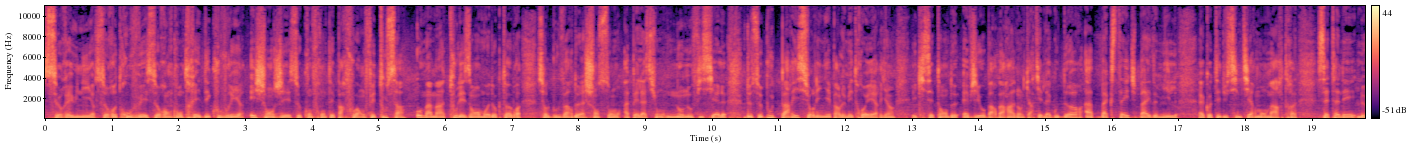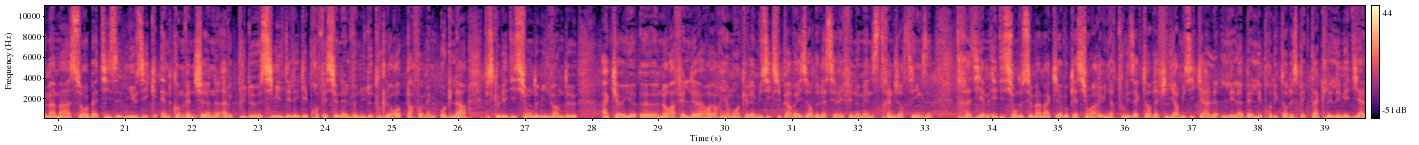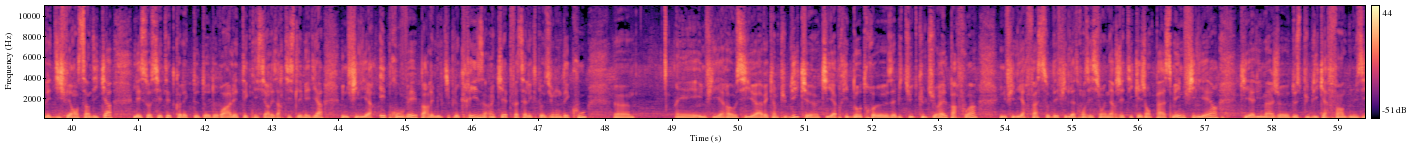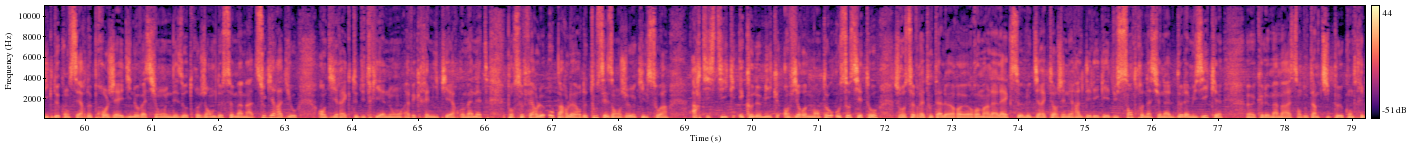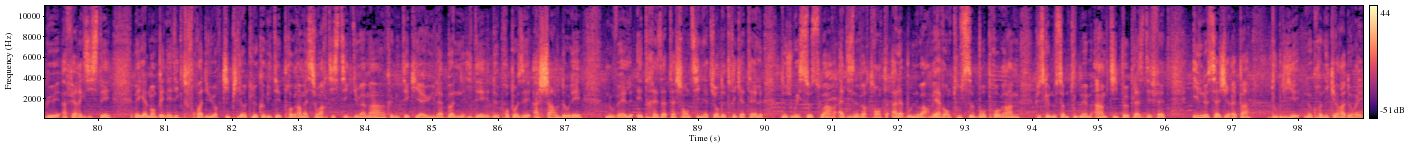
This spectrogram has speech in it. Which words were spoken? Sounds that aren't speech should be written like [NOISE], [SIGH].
Se réunir, se retrouver, se rencontrer, découvrir, échanger, se confronter parfois. On fait tout ça au Mama tous les ans au mois d'octobre sur le boulevard de la Chanson, appellation non officielle de ce bout de Paris surligné par le métro aérien et qui s'étend de FGO Barbara dans le quartier de la Goutte d'Or à Backstage by the Mill à côté du cimetière Montmartre. Cette année, le Mama se rebaptise Music and Convention avec plus de 6000 délégués professionnels venus de toute l'Europe, parfois même au-delà, puisque l'édition 2022 accueille euh, Nora Felder, rien moins que la musique supervisor de la série phénomène Stranger Things. 13e édition de ce Mama qui a vocation à réunir tous les acteurs de la filière musicale, les labels, les producteurs de spectacles, les médias, les différents syndicats, les sociétés de collecte de droits, les techniciens, les artistes, les médias. Une filière éprouvée par les multiples crises, inquiète face à l'explosion des coûts. Euh, et une filière aussi avec un public qui a pris d'autres habitudes culturelles parfois, une filière face aux défis de la transition énergétique et j'en passe, mais une filière qui est à l'image de ce public à fin de musique, de concerts, de projets et d'innovation, une des autres jambes de ce mamad. Sugi Radio en direct du Trianon avec Rémi Pierre aux manettes pour se faire le haut-parleur de tous ces enjeux, qu'ils soient artistiques, économiques, environnementaux ou sociétaux. Je recevrai tout à l'heure Romain Lalex, le directeur général délégué du Centre national de la musique, que le Mama a sans doute un petit peu contribué à faire exister, mais également Bénédicte Froidure qui pilote le comité de programmation artistique du MAMA, un comité qui a eu la bonne idée de proposer à Charles Dolé, nouvelle et très attachante signature de Tricatel, de jouer ce soir à 19h30 à la Boule Noire. Mais avant tout ce beau programme, puisque nous sommes tout de même un petit peu place des fêtes, il ne s'agirait pas d'oublier nos chroniqueurs adorés.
